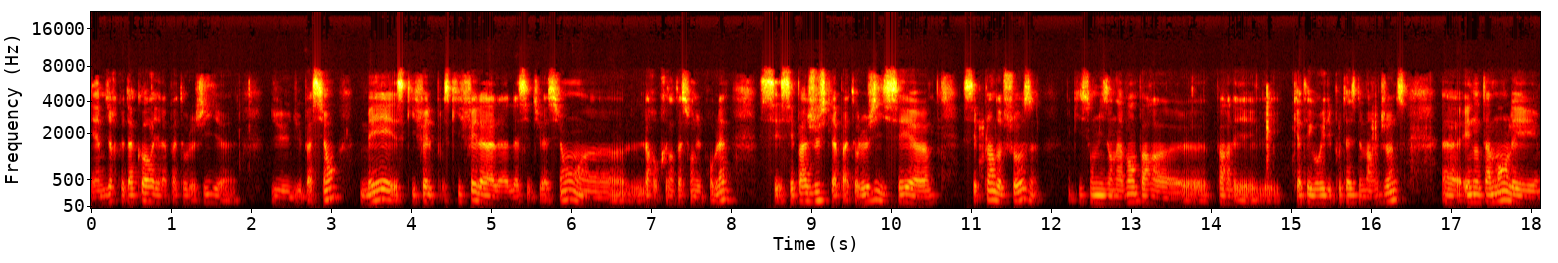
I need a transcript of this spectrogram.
et à me dire que d'accord, il y a la pathologie euh, du, patient, mais ce qui fait, ce qui fait la, situation, euh, la représentation du problème, c'est pas juste la pathologie, c'est euh, plein d'autres choses qui sont mises en avant par, par les, catégories d'hypothèses de Mark Jones, et notamment, les,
